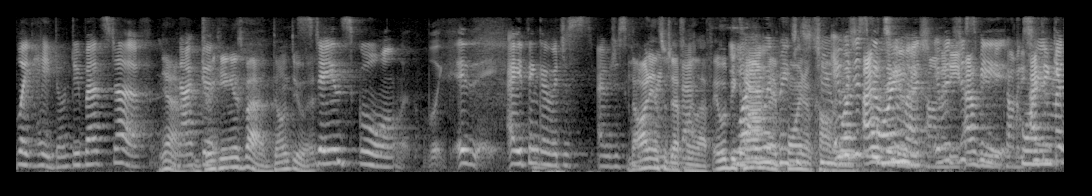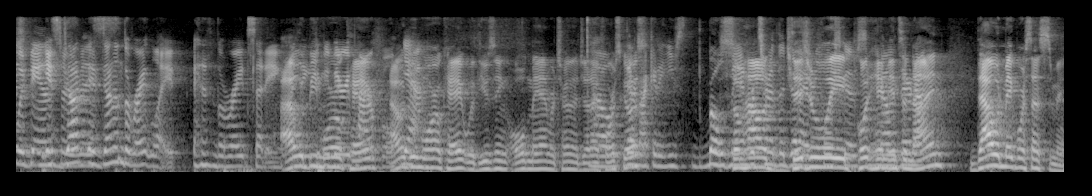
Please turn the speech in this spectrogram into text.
like, hey, don't do bad stuff. Yeah, not good. drinking is bad. Don't do it. Stay in school. Like it, I think I would just, I would just. The audience would definitely that. laugh. It would become Well, it a be point of comedy. It would just I be don't too much. be It would comedy. just I don't think it'd be be comedy. I think it would be if done if done in the right light and in the right setting. I would be more very okay. Powerful. I would Yeah. be more okay with using old man Return of the Jedi no, Force they're Ghost. not going to use old man Somehow Return of the Jedi digitally Force Ghost. put him No, into they're not. nine. That would make more sense to me.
